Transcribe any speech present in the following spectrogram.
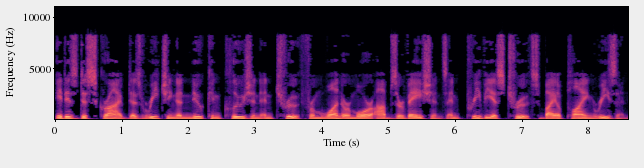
It is described as reaching a new conclusion and truth from one or more observations and previous truths by applying reason.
